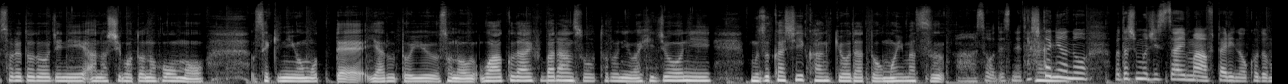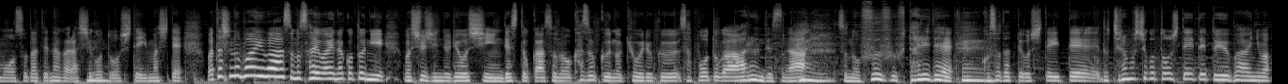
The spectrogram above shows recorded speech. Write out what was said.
それと同時にあの仕事の方も責任を持ってやるというそのワーク・ライフ・バランスを取るには非常に難しい環境だと思います。あそうですね。確かにあの、はい、私も実際まあ2人の子供を育てながら仕事をしていまして、私の場合はその幸いなことに、まあ、主人の両親ですとかその家族の協力サポートがあるんですが、はい、その夫婦2人で子育てをしていて、どちらも仕事をしていてという場合には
